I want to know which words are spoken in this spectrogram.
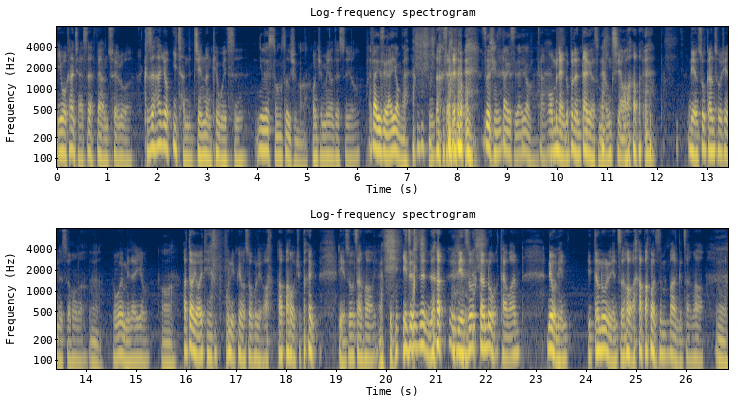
以我看起来是非常脆弱的。可是它又异常的坚韧，可以维持。你有在使用社群吗？完全没有在使用。那到底谁在用啊？到底谁在用？社群是到底谁在用？看我们两个不能代表什么东西好不好？脸书刚出现的时候嘛，嗯，我也没在用。哦，啊，到有一天我女朋友受不了啊，她帮我去办脸书账号，一 一直是你知道，脸书登录台湾六年。你登录了年之后，他帮我申办了个账号，嗯，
